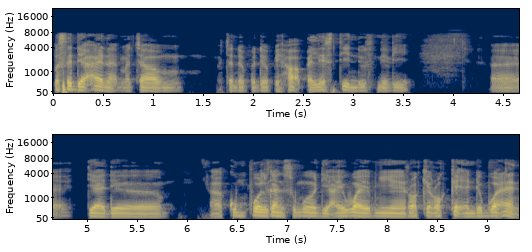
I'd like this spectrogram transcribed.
persediaan lah, macam macam daripada pihak Palestin tu sendiri uh, dia ada uh, kumpulkan semua DIY punya roket-roket yang dia buat kan.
